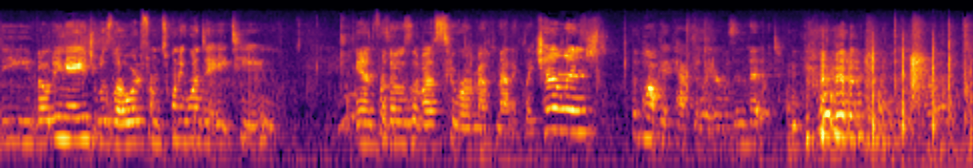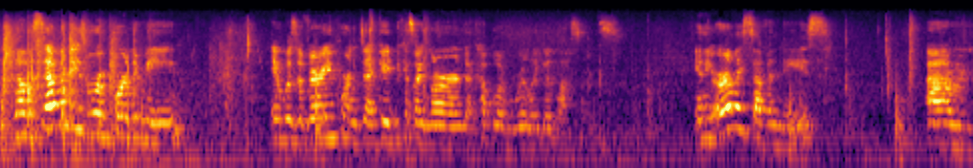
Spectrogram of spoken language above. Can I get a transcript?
The voting age was lowered from 21 to 18. And for those of us who are mathematically challenged, the pocket calculator was invented. now the 70s were important to me. It was a very important decade because I learned a couple of really good lessons. In the early 70s, um,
